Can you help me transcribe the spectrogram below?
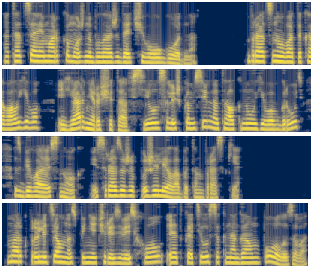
От отца и Марка можно было ожидать чего угодно. Брат снова атаковал его, и Яр, не рассчитав сил, слишком сильно толкнул его в грудь, сбивая с ног, и сразу же пожалел об этом броске. Марк пролетел на спине через весь холл и откатился к ногам Полозова,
